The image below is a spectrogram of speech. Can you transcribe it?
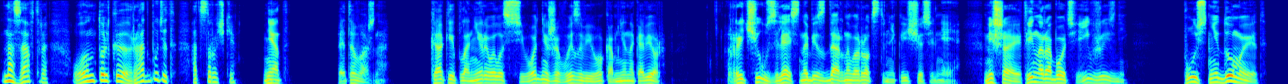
на завтра. Он только рад будет отсрочке». «Нет, это важно. Как и планировалось, сегодня же вызови его ко мне на ковер. Рычу, злясь на бездарного родственника еще сильнее. Мешает и на работе, и в жизни. Пусть не думает,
